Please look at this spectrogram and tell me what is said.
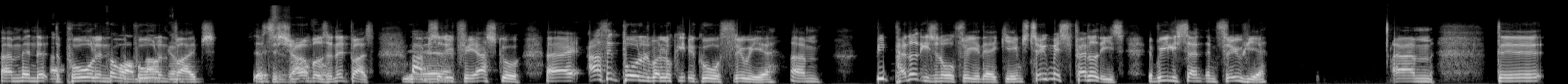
Um, in the, the Poland on, the Poland Malcolm. vibes. It's a shambles, awful. isn't it, Baz? Yeah. Absolute fiasco. Uh, I think Poland were lucky to go through here. Um, beat penalties in all three of their games. Two missed penalties have really sent them through here. Um, the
